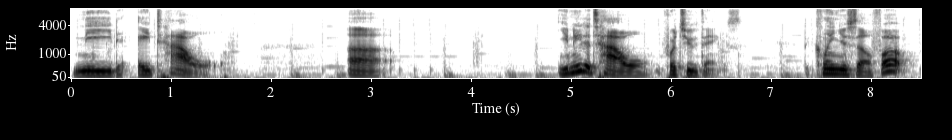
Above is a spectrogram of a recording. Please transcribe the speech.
need a towel. Uh, you need a towel for two things to clean yourself up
